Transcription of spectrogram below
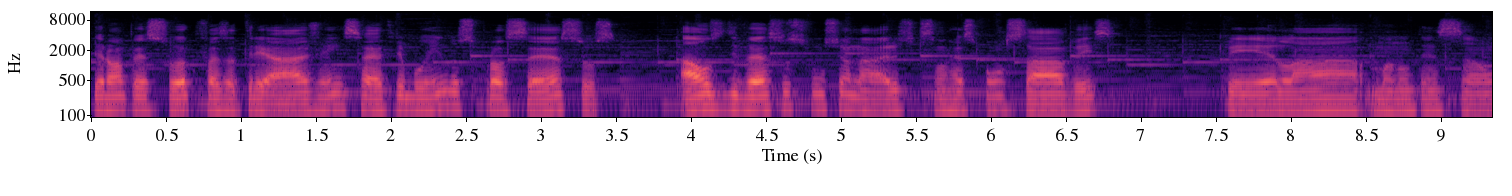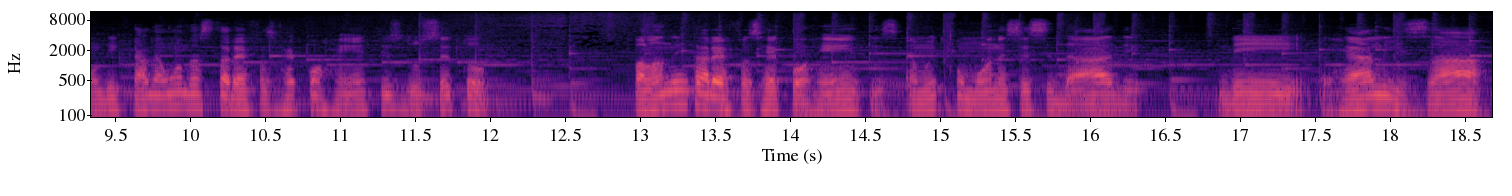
ter uma pessoa que faz a triagem e sai atribuindo os processos aos diversos funcionários que são responsáveis pela manutenção de cada uma das tarefas recorrentes do setor. Falando em tarefas recorrentes, é muito comum a necessidade de realizar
